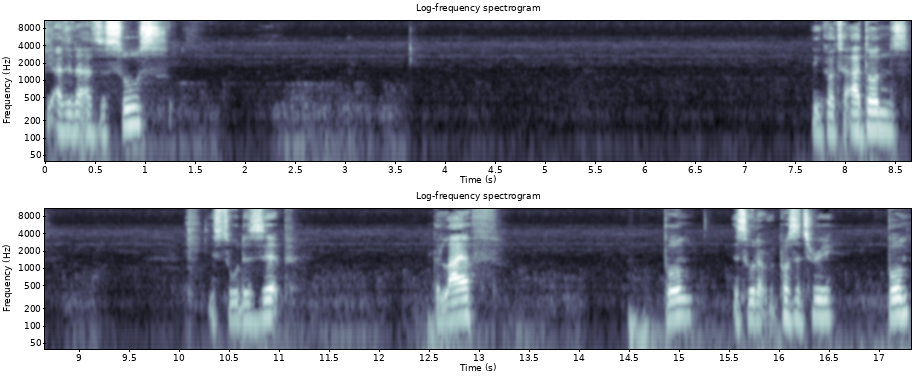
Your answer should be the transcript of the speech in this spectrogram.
You added that as a source. You go to add-ons, install the zip, Goliath, boom, install that repository, boom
